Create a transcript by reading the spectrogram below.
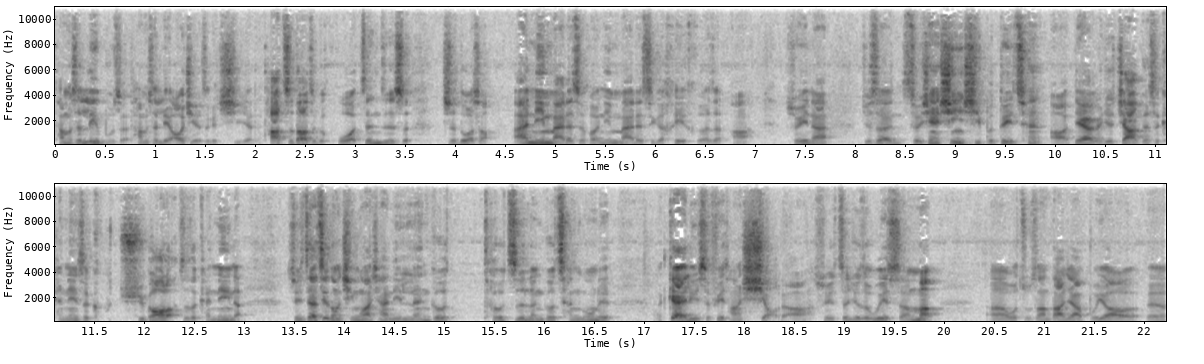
他们是内部者，他们是了解这个企业的，他知道这个货真正是值多少。而你买的时候，你买的是一个黑盒子啊，所以呢，就是首先信息不对称啊，第二个就价格是肯定是虚高了，这是肯定的。所以在这种情况下，你能够投资能够成功的概率是非常小的啊。所以这就是为什么啊，我主张大家不要呃，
